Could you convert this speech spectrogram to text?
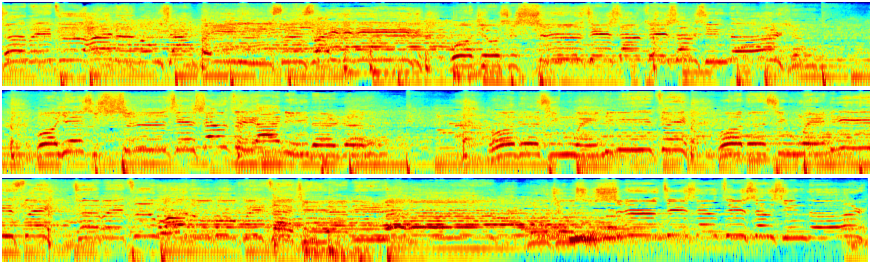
这辈子爱的梦想被你撕碎。我就是世我也是世界上最爱你的人，我的心为你醉，我的心为你碎，这辈子我都不会再去爱别人。我就是世界上最伤心的人，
